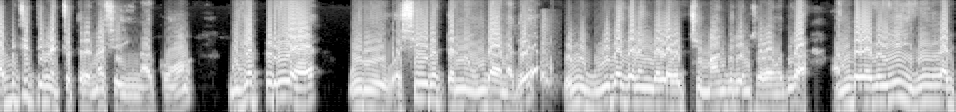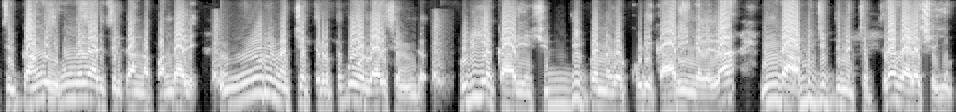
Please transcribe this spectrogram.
அபிஜித் நட்சத்திரம் என்ன செய்யுங்கனாக்கும் மிகப்பெரிய ஒரு வசீரத்தன்மை உண்டானது. ஒண்ணு பூதகணங்களை வச்சு மாந்திரியம் சொல்றாங்க அந்த வகையிலும் இவங்களும் அடிச்சிருக்காங்க இவங்களும் அடிச்சிருக்காங்க பங்காளி. ஒவ்வொரு நட்சத்திரத்துக்கும் ஒரு வேலை செய்ய உண்டு புதிய காரியம் சித்தி பண்ணக்கூடிய காரியங்கள் எல்லாம் இந்த அபிஜித் நட்சத்திரம் வேலை செய்யும்.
